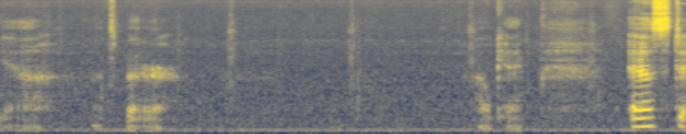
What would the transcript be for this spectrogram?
Yeah, that's better. Okay. S to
